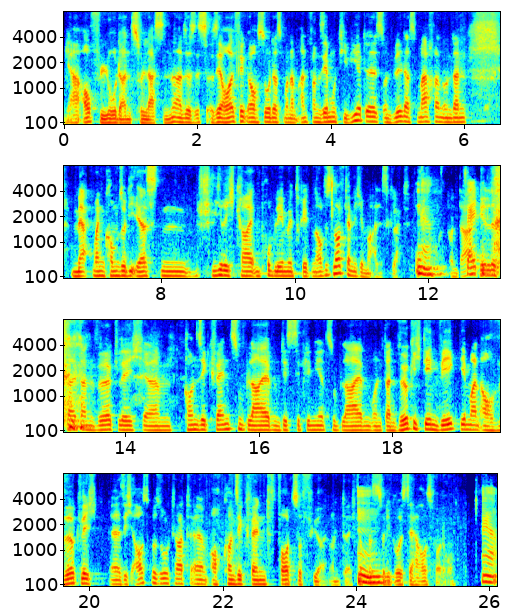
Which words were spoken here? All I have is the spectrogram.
ja, auflodern zu lassen. Ne? Also es ist sehr häufig auch so, dass man am Anfang sehr motiviert ist und will das machen und dann merkt man, kommen so die ersten Schwierigkeiten, Probleme treten auf. Es läuft ja nicht immer alles glatt. Ja, und da selten. gilt es halt dann wirklich ähm, konsequent zu bleiben, diszipliniert zu bleiben und dann wirklich den Weg, den man auch wirklich äh, sich ausgesucht hat, äh, auch konsequent fortzuführen. Und äh, ich glaube, mhm. das ist so die größte Herausforderung. Ja.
